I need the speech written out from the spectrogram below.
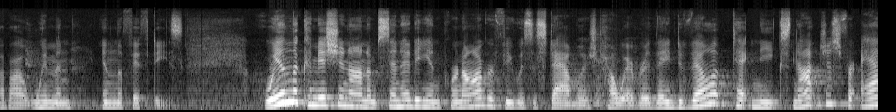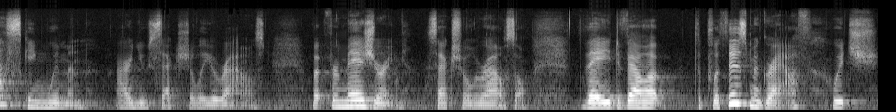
about women in the 50s. When the Commission on Obscenity and Pornography was established, however, they developed techniques not just for asking women, are you sexually aroused, but for measuring sexual arousal. They developed the plethysmograph, which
